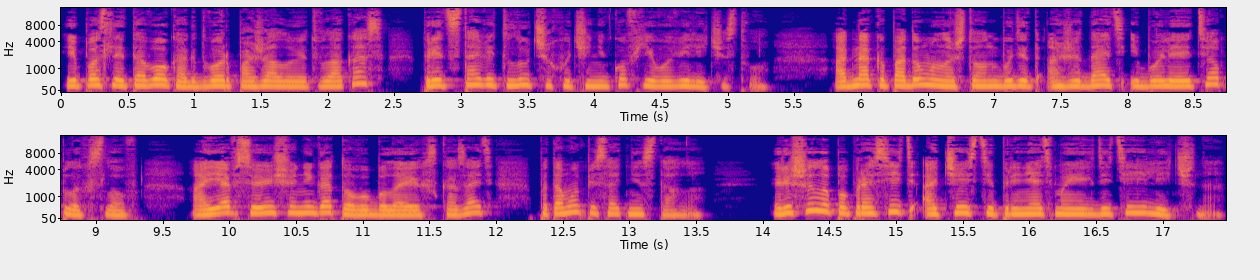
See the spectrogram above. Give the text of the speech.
и после того, как двор пожалует в Лакас, представить лучших учеников его величеству. Однако подумала, что он будет ожидать и более теплых слов, а я все еще не готова была их сказать, потому писать не стала. Решила попросить о чести принять моих детей лично.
